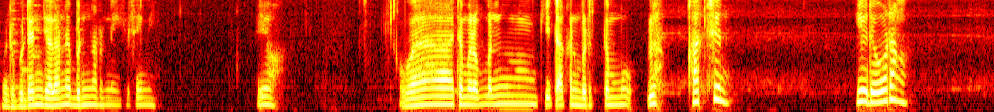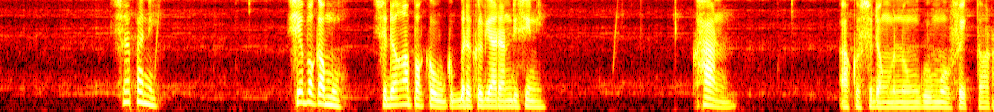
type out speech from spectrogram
Mudah-mudahan jalannya bener nih ke sini. Ayo. Wah, teman-teman, kita akan bertemu. Lah, cutscene. Iya ada orang. Siapa nih? Siapa kamu? Sedang apa kau berkeliaran di sini? Khan, aku sedang menunggumu, Victor.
